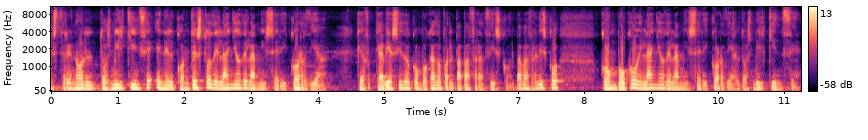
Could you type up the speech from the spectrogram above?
estrenó en 2015 en el contexto del Año de la Misericordia, que, había sido convocado por el Papa Francisco. El Papa Francisco convocó el año de la misericordia, el 2015.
